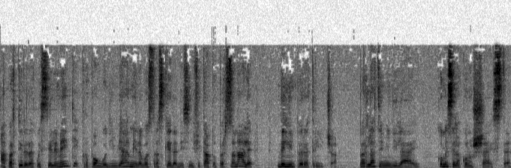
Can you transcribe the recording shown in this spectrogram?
A partire da questi elementi propongo di inviarmi la vostra scheda di significato personale dell'imperatrice. Parlatemi di lei, come se la conosceste,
